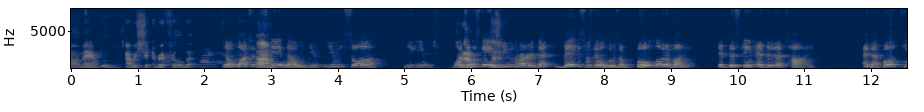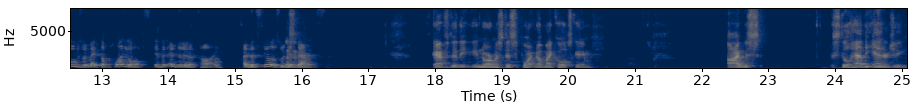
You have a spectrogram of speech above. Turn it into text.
oh man, I was shitting a brick for a little bit. You know, watching this Um, game though, you you saw you, you watching know, this game, listen. you heard that Vegas was going to lose a boatload of money if this game ended in a tie, and that both teams would make the playoffs if it ended in a tie, and the Steelers would Listen. get bounced. After the enormous disappointment of my Colts game, I was still had the energy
